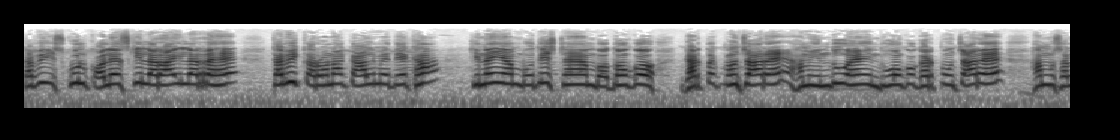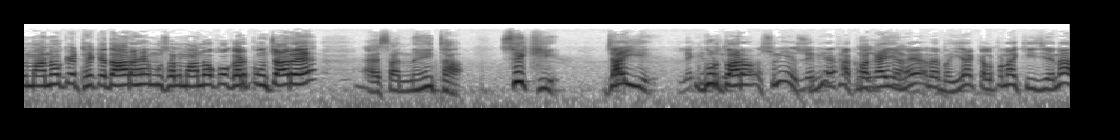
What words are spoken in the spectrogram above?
कभी स्कूल, कॉलेज की लड़ाई लड़ रहे कभी कोरोना काल में देखा कि नहीं हम बुद्धिस्ट हैं हम बौद्धों को घर तक पहुँचा रहे हैं हम हिंदू हैं हिंदुओं को घर पहुँचा रहे हैं हम मुसलमानों के ठेकेदार हैं मुसलमानों को घर पहुँचा रहे हैं। ऐसा नहीं था। सीखिए जाइए। गुरुद्वारा सुनिए सुनिए अकबकाइए ना अरे भैया कल्पना कीजिए ना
